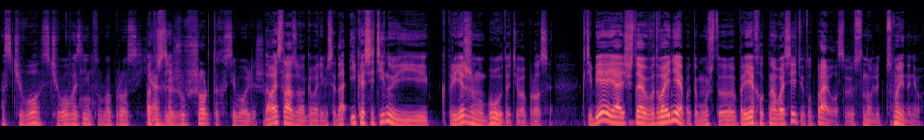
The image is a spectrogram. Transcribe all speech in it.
А с чего? С чего возник вопрос? Подожди. Я хожу в шортах всего лишь. Давай сразу оговоримся, да? И к осетину, и к приезжему будут эти вопросы. К тебе, я считаю, вдвойне, потому что приехал к нам в Осетию, тут правила свои устанавливать. Посмотри на него.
